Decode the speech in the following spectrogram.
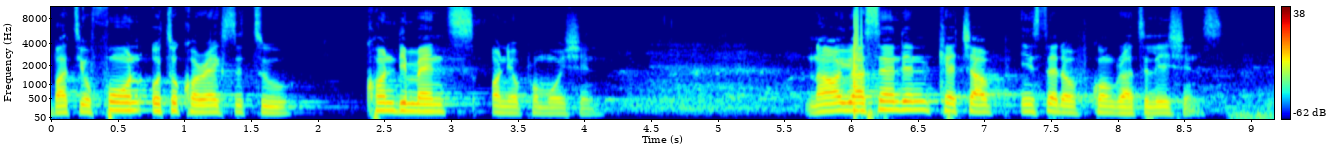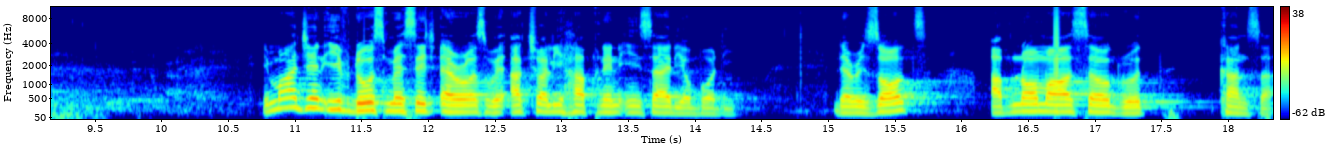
but your phone autocorrects it to condiments on your promotion. now you are sending ketchup instead of congratulations. Imagine if those message errors were actually happening inside your body. The result abnormal cell growth, cancer.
